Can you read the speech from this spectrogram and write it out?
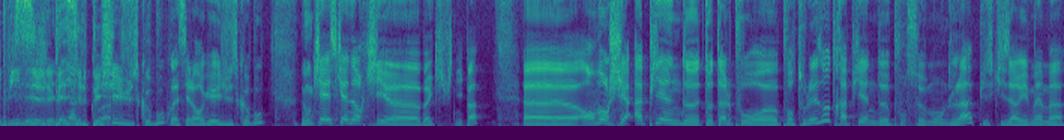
débile c'est et le, génial. c'est le quoi. péché jusqu'au bout, quoi. C'est l'orgueil jusqu'au bout. Donc il y a Escanor qui, euh, bah, qui finit pas. Euh, en revanche, il y a Happy End total pour, euh, pour tous les autres. Happy End pour ce monde-là, puisqu'ils arrivent même à,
